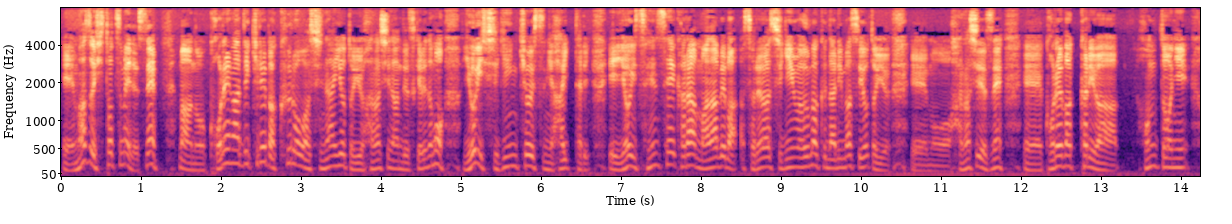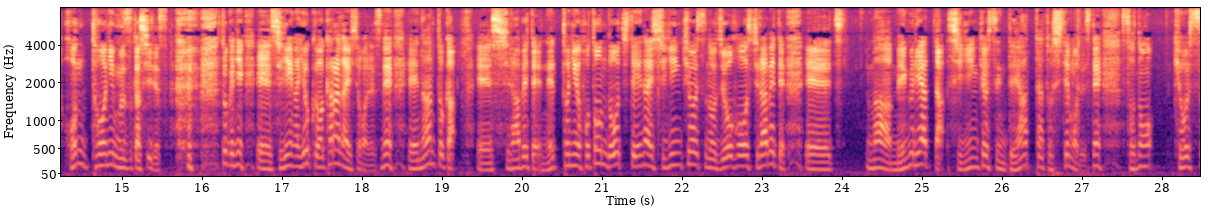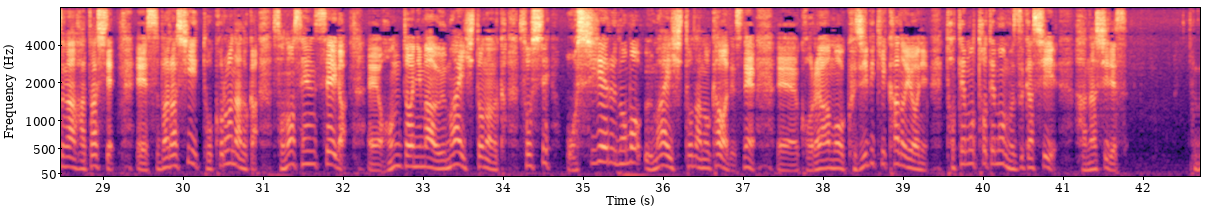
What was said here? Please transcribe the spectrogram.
えー、まず一つ目ですね。まあ、あの、これができれば苦労はしないよという話なんですけれども、良い詩吟教室に入ったり、えー、良い先生から学べば、それは詩吟は上手くなりますよという、えー、もう話ですね。えこればっかりは、本当に、本当に難しいです。特に、えー、資源がよくわからない人がですね、えー、なんとか、えー、調べて、ネットにほとんど落ちていない詩吟教室の情報を調べて、えまあ、巡り合った詩吟教室に出会ったとしてもですね、その教室が果たして、えー、素晴らしいところなのか、その先生が、えー、本当にまあ上手い人なのか、そして教えるのも上手い人なのかはですね、えー、これはもうくじ引きかのように、とてもとても難しい話です。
